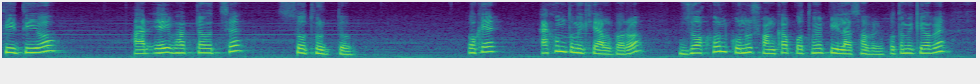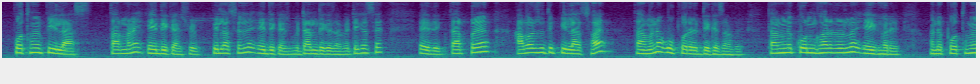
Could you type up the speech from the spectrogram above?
তৃতীয়, আর এই ভাগটা হচ্ছে চতুর্থ, ওকে? এখন তুমি খেয়াল করো, যখন কোনো সংখ্যা প্রথমে প্লাস হবে, প্রথমে কি হবে? প্রথমে প্লাস তার মানে এইদিকে আসবে প্লাস হলে এইদিকে আসবে ডান দিকে যাবে, ঠিক আছে? এই দিক। তারপরে আবার যদি প্লাস হয়, তার মানে উপরের দিকে যাবে। তার মানে কোন ঘরে হলো এই ঘরে। মানে প্রথমে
